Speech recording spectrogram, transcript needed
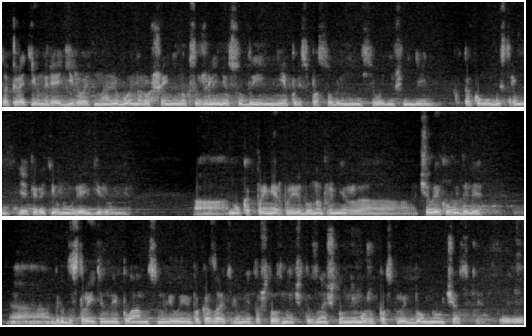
оперативно реагировать на любое нарушение, но, к сожалению, суды не приспособлены на сегодняшний день к такому быстрому и оперативному реагированию. А, ну, как пример приведу, например, а, человеку выдали а, градостроительный план с нулевыми показателями. Это что значит? Это значит, что он не может построить дом на участке. Угу.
